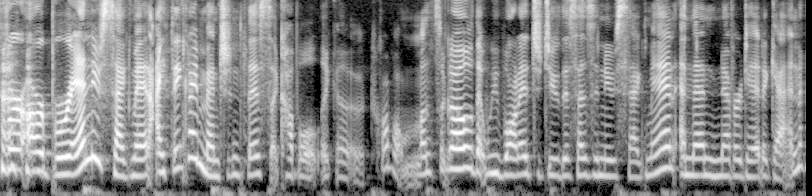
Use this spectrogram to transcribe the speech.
for our brand new segment. I think I mentioned this a couple like a couple months ago that we wanted to do this as a new segment and then never did again.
